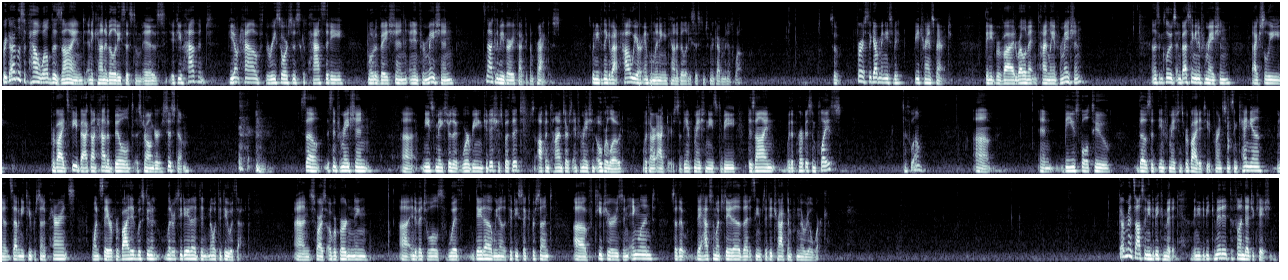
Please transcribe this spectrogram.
Regardless of how well designed an accountability system is, if you haven't, if you don't have the resources, capacity, motivation, and information, it's not going to be very effective in practice. So we need to think about how we are implementing accountability systems from the government as well. So first, the government needs to be, be transparent. They need to provide relevant and timely information. And this includes investing in information that actually provides feedback on how to build a stronger system so this information uh, needs to make sure that we're being judicious with it. So oftentimes there's information overload with our actors. So the information needs to be designed with a purpose in place as well. Um, and be useful to those that the information is provided to. For instance, in Kenya, we know that 72% of parents, once they were provided with student literacy data, didn't know what to do with that. And as far as overburdening uh, individuals with data. We know that 56% of teachers in England said that they have so much data that it seems to detract them from their real work. Governments also need to be committed. They need to be committed to fund education.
